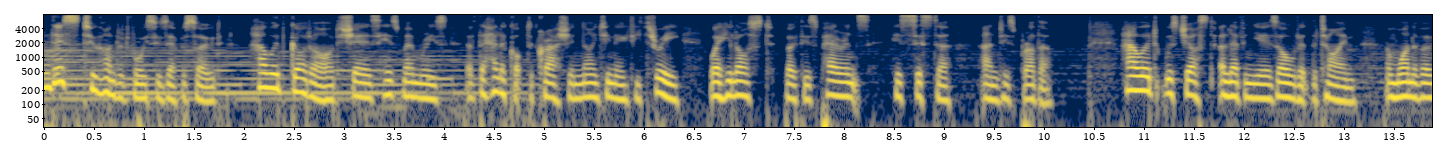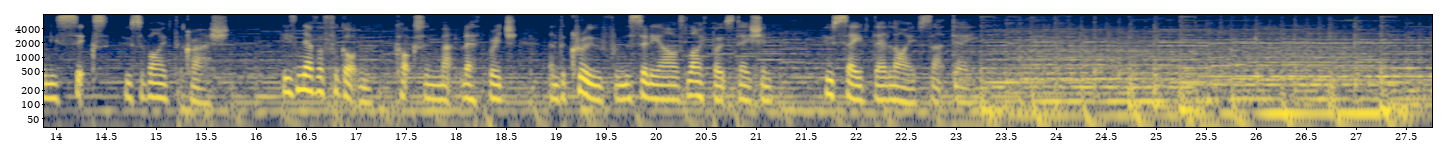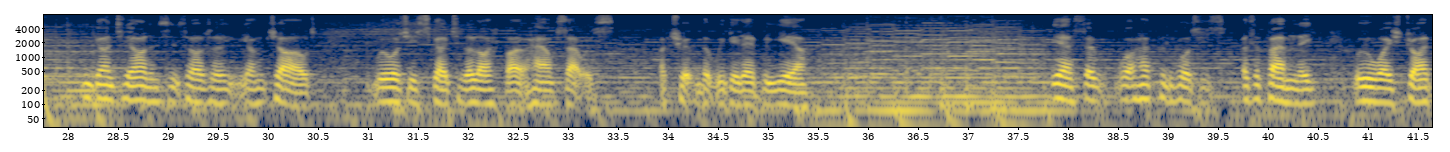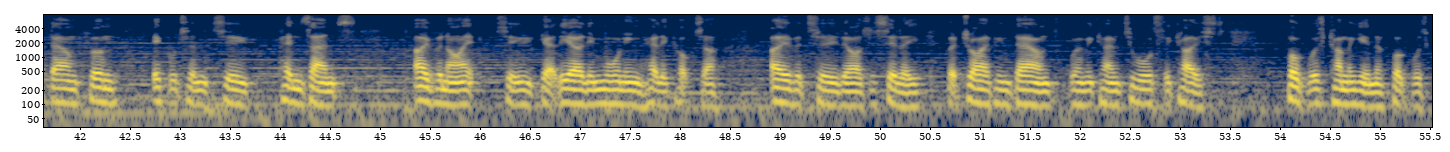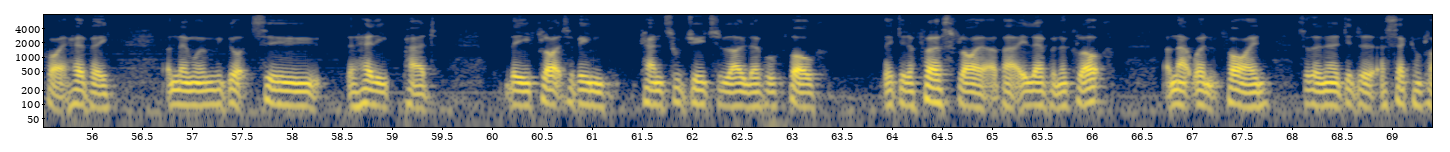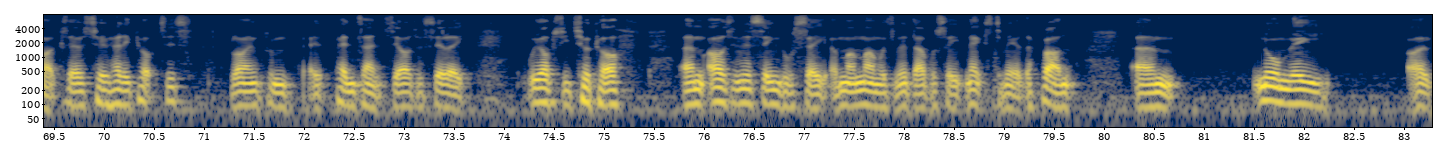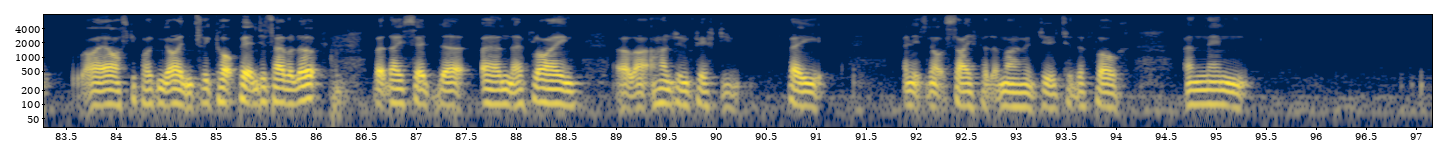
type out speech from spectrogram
In this 200 Voices episode, Howard Goddard shares his memories of the helicopter crash in 1983, where he lost both his parents, his sister, and his brother. Howard was just 11 years old at the time and one of only six who survived the crash. He's never forgotten coxswain Matt Lethbridge and the crew from the Scilly Isles lifeboat station who saved their lives that day. Been going to the island since I was a young child. We always used to go to the lifeboat house. That was a trip that we did every year. Yeah, so what happened was, is, as a family, we always drive down from Ickleton to Penzance overnight to get the early morning helicopter over to the Isles of Scilly, but driving down when we came towards the coast, fog was coming in, the fog was quite heavy. And then when we got to the helipad, the flights had been cancelled due to low level fog. They did a first flight at about 11 o'clock, and that went fine. So then they did a, a second flight because there was two helicopters flying from Penzance to Scilly. We obviously took off. Um, I was in a single seat, and my mum was in a double seat next to me at the front. Um, normally, I I asked if I can go into the cockpit and just have a look, but they said that um, they're flying at like 150 feet and it's not safe at the moment due to the fog. And then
